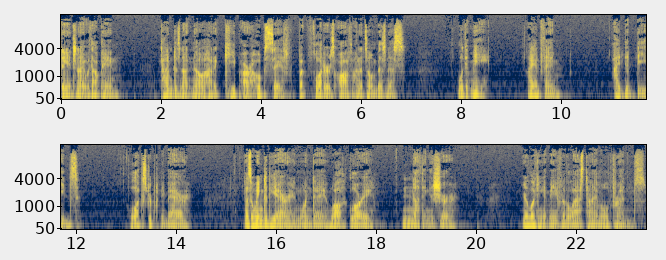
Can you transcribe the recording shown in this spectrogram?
day into night without pain. Time does not know how to keep our hopes safe, but flutters off on its own business. Look at me. I had fame. I did deeds. Luck stripped me bare. As a wing to the air in one day, wealth, glory, nothing is sure. You're looking at me for the last time, old friends.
